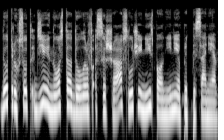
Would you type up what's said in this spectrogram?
до 390 долларов США в случае неисполнения предписания.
